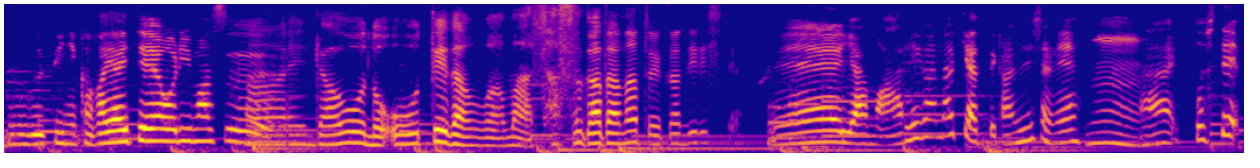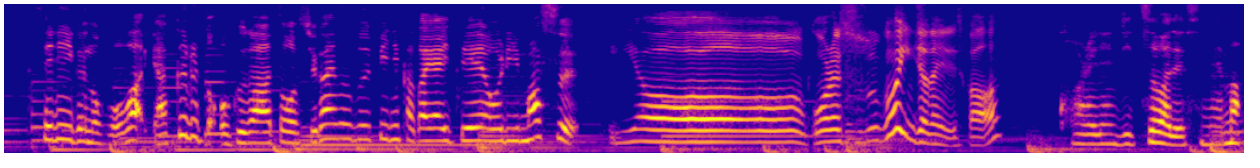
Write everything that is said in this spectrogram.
MVP に輝いております。はい、ラオウの大手団はまあさすがだなという感じでしたよ。ねえいやもうあれがなきゃって感じでしたね。うん。はい、そしてセ・リーグの方はヤクルト奥川投手が MVP に輝いております。いやー、これすごいんじゃないですか？これね実はですね、まあ、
